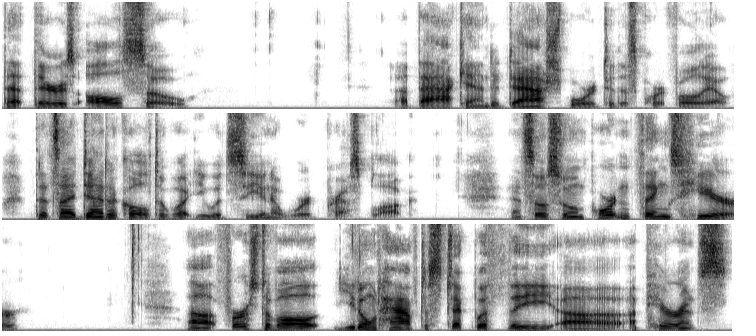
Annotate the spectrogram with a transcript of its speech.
that there is also a back end, a dashboard to this portfolio that's identical to what you would see in a WordPress blog. And so some important things here. Uh, first of all, you don't have to stick with the uh, appearance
